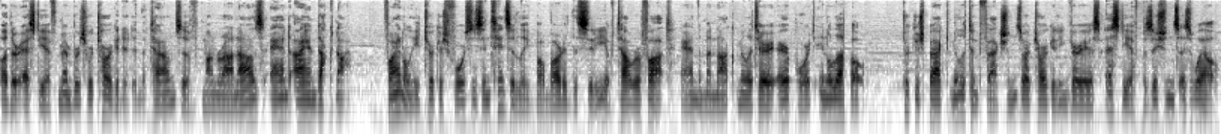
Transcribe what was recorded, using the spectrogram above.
Other SDF members were targeted in the towns of Manranaz and Ayandakna. Finally, Turkish forces intensively bombarded the city of Tal Rafat and the Manak military airport in Aleppo. Turkish-backed militant factions are targeting various SDF positions as well.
